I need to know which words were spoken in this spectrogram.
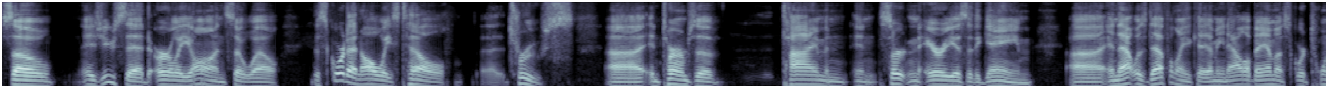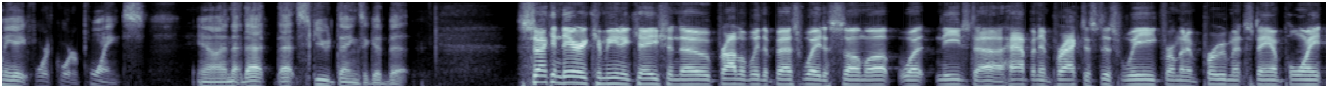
So as you said early on so well, the score doesn't always tell uh, truce uh, in terms of time and in certain areas of the game. Uh, and that was definitely okay. I mean, Alabama scored 28 fourth quarter points, you know, and that, that, that skewed things a good bit. Secondary communication, though, probably the best way to sum up what needs to happen in practice this week from an improvement standpoint.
